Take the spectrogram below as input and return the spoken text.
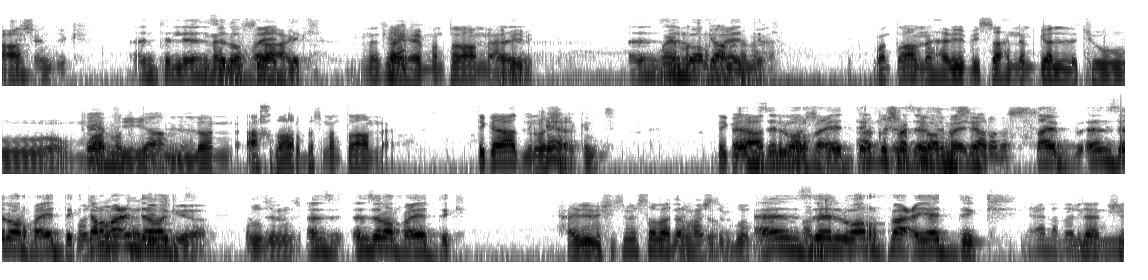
إيش عندك؟ أنت اللي أنزل نزل وارفع. يدك. نزلك كيف؟ منطقامنا حبيبي. أنزل وارفع يدك. منطقامنا حبيبي صح إنه مقلت وما في؟ لون أخضر بس منطقامنا دقلات من وشك كيفك أنت؟ دقلات أنزل من وارفع. يدك. أقول إيش من وارفع يدك. السيارة بس. طيب أنزل وارفع يدك. ترى ما عندنا وقت. أنزل أنزل. أنزل أنزل وارفع يدك. حبيبي شو اسمه؟ اصابته؟ أنزل وارفع يدك. يعني شو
